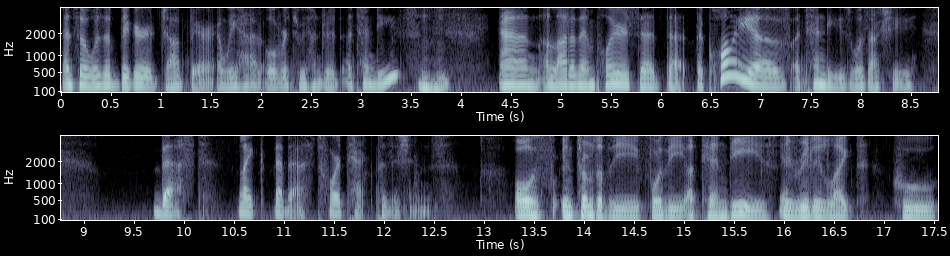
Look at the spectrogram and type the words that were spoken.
And so it was a bigger job fair, and we had over 300 attendees. Mm-hmm. And a lot of the employers said that the quality of attendees was actually best, like the best for tech positions. Oh, in terms of the for the attendees, yes. they really liked who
